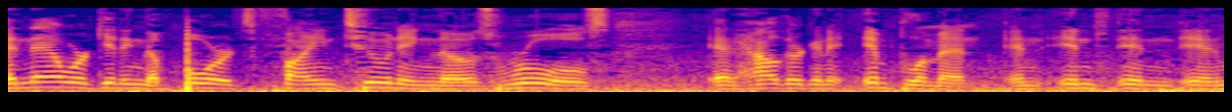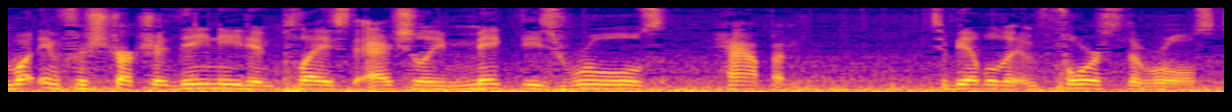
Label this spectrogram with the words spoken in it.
And now we're getting the boards fine tuning those rules and how they're going to implement and in, in what infrastructure they need in place to actually make these rules happen, to be able to enforce the rules.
